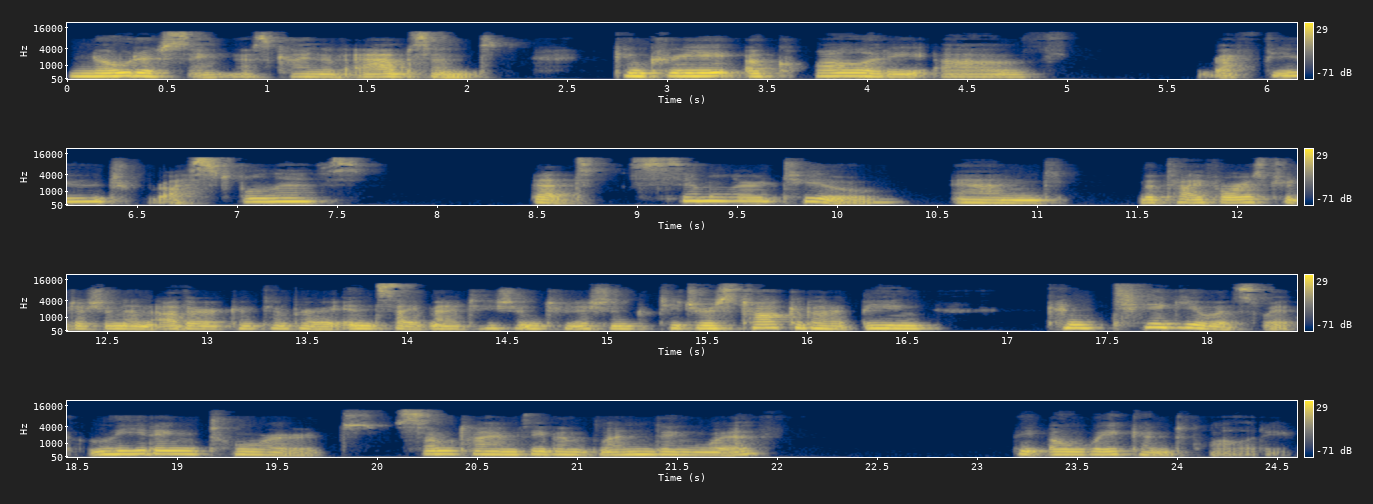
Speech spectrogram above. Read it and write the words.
noticing, this kind of absence can create a quality of refuge, restfulness that's similar to, and the Thai forest tradition and other contemporary insight meditation tradition teachers talk about it being contiguous with, leading towards, sometimes even blending with the awakened quality.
